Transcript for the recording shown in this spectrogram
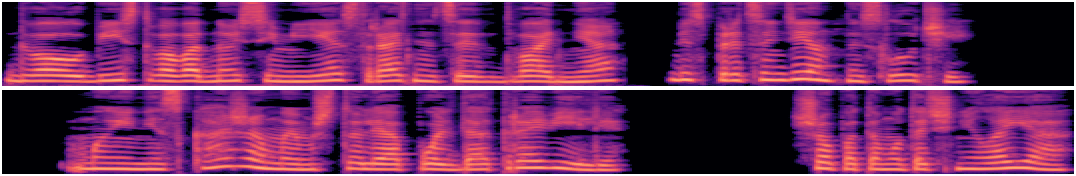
Два убийства в одной семье с разницей в два дня – беспрецедентный случай. «Мы не скажем им, что Леопольда отравили?» Шепотом уточнила я.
